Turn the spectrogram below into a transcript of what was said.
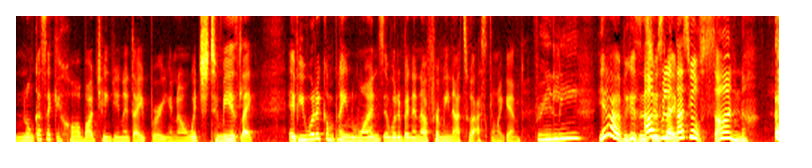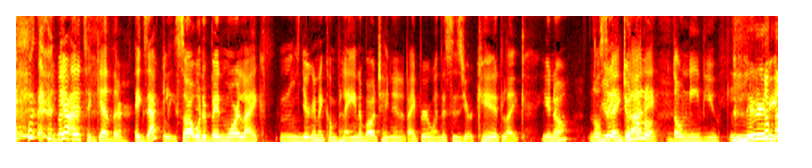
Nunca se quejó about changing a diaper, you know, which to me is like if he would have complained once, it would have been enough for me not to ask him again. Really? Yeah, because it's I would just like, like, that's your son. you better Yeah. get it together. exactly. So I would have been more like, mm, you're gonna complain about changing a diaper when this is your kid, like you know. No You're sé, like, yo no lo- Don't need you. literally,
